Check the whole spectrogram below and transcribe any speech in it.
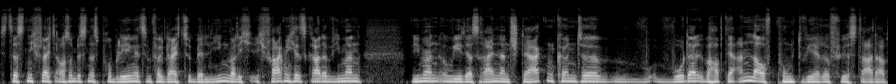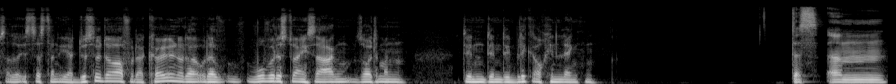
ist das nicht vielleicht auch so ein bisschen das Problem jetzt im Vergleich zu Berlin? Weil ich, ich frage mich jetzt gerade, wie man, wie man irgendwie das Rheinland stärken könnte, wo, wo da überhaupt der Anlaufpunkt wäre für Startups. Also ist das dann eher Düsseldorf oder Köln oder, oder wo würdest du eigentlich sagen, sollte man den, den, den Blick auch hinlenken? Das ähm,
